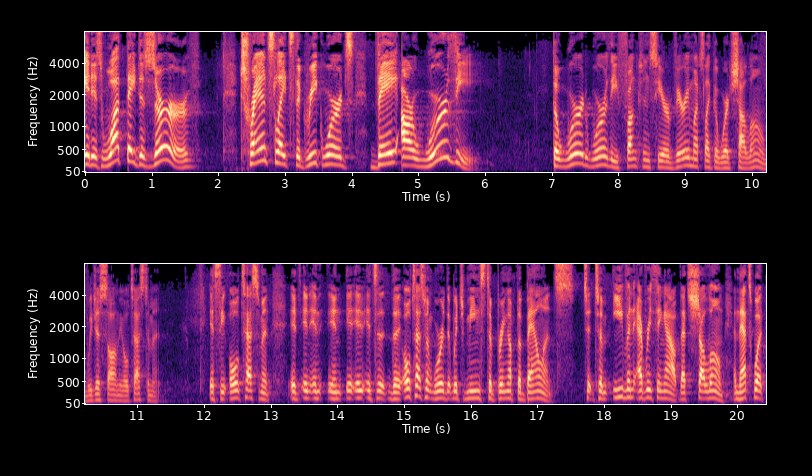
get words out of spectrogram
it is what they deserve, translates the Greek words, they are worthy. The word worthy functions here very much like the word shalom we just saw in the Old Testament. It's the Old Testament, it, it, it, it's a, the Old Testament word that, which means to bring up the balance to, to even everything out. That's shalom. And that's what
